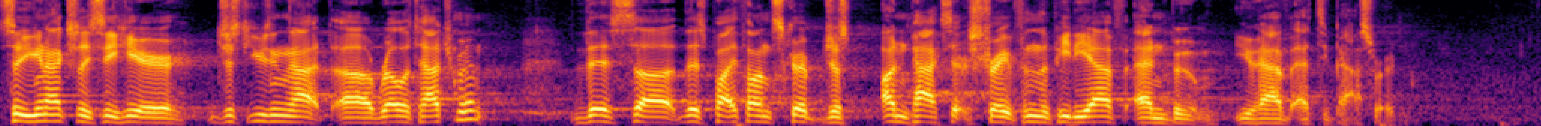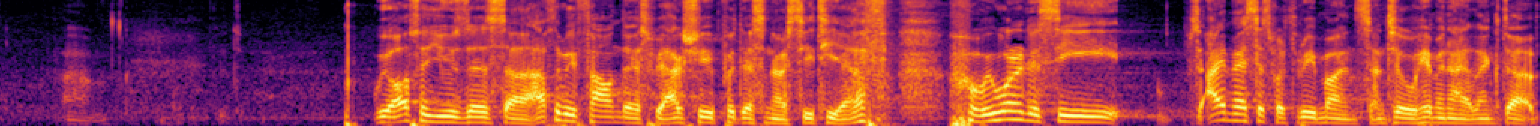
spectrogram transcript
So you can actually see here, just using that uh, rel attachment, this, uh, this Python script just unpacks it straight from the PDF and boom, you have Etsy password. We also use this, uh, after we found this, we actually put this in our CTF. we wanted to see, I missed this for three months until him and I linked up.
